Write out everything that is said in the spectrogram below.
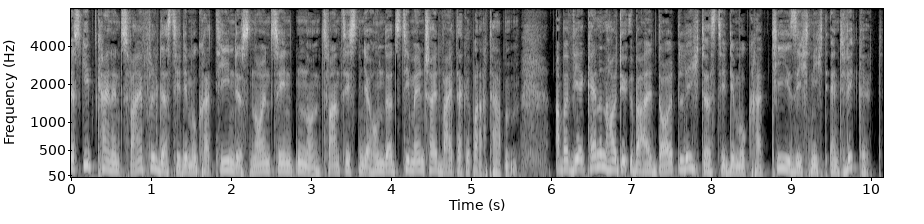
es gibt keinen Zweifel, dass die Demokratien des 19. und 20. Jahrhunderts die Menschheit weitergebracht haben. Aber wir erkennen heute überall deutlich, dass die Demokratie sich nicht entwickelt.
